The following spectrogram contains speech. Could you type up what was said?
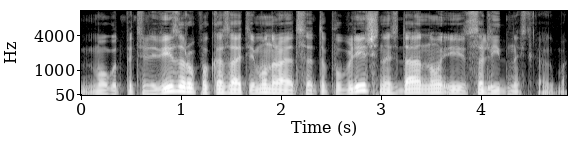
могут по телевизору показать, ему нравится эта публичность, да, ну и солидность как бы.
